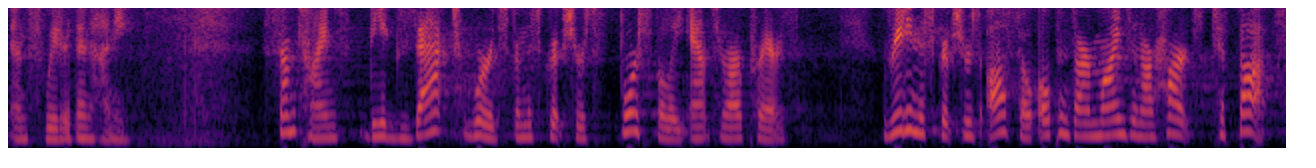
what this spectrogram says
and sweeter than honey. Sometimes the exact words from the scriptures forcefully answer our prayers. Reading the scriptures also opens our minds and our hearts to thoughts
